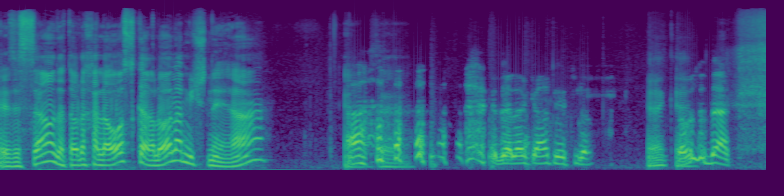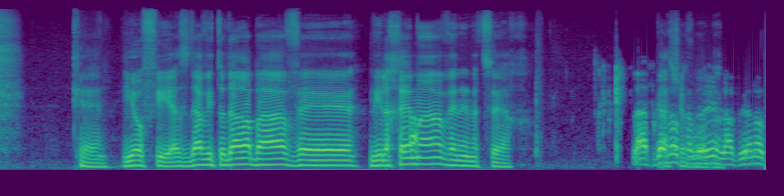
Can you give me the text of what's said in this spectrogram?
איזה סאונד, אתה הולך על האוסקר, לא על המשנה, אה? את זה לא הכרתי אצלו. כן, כן. טוב לדעת. כן, יופי. אז דוד, תודה רבה, ונילחמה וננצח. להפגנות, חברים, להפגנות.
